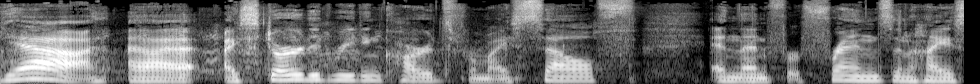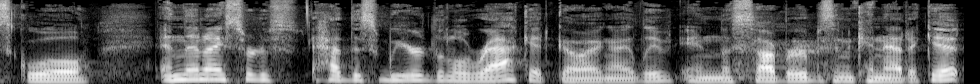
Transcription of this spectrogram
Yeah, uh, I started reading cards for myself and then for friends in high school. And then I sort of had this weird little racket going. I lived in the suburbs in Connecticut.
